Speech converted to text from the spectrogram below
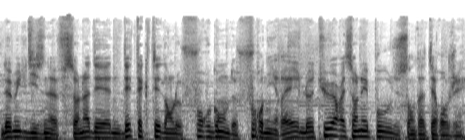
2019, son ADN détecté dans le fourgon de Fourniret. Le tueur et son épouse sont interrogés.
